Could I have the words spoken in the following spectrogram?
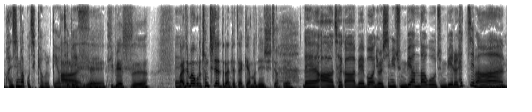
그렇군요. 관심 갖고 지켜볼게요. TBS. 아, 예. TBS. 마지막으로 청취자들한테 짧게 한마디 해주시죠. 예. 네, 아 제가 매번 열심히 준비한다고 준비를 했지만 음.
